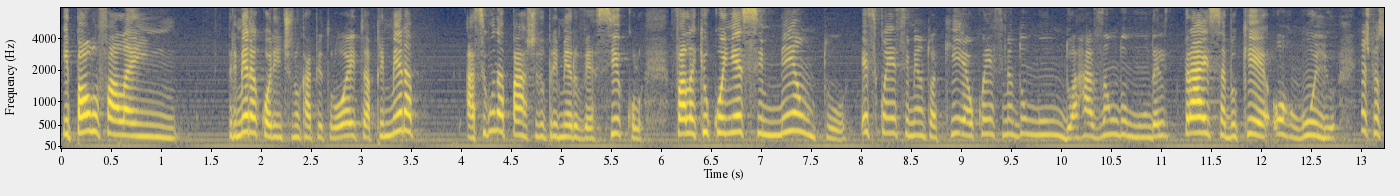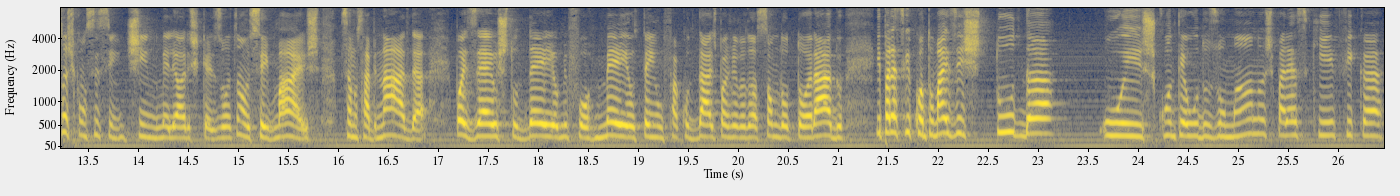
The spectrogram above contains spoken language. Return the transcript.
E Paulo fala em 1 Coríntios, no capítulo 8, a primeira a segunda parte do primeiro versículo fala que o conhecimento, esse conhecimento aqui é o conhecimento do mundo, a razão do mundo. Ele traz, sabe o quê? Orgulho. As pessoas ficam se sentindo melhores que as outras. Não, eu sei mais, você não sabe nada. Pois é, eu estudei, eu me formei, eu tenho faculdade, pós-graduação, doutorado. E parece que quanto mais estuda, os conteúdos humanos, parece que fica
